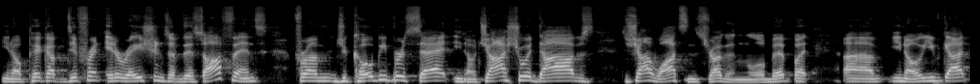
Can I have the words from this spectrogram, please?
you know, pick up different iterations of this offense from Jacoby Brissett, you know, Joshua Dobbs. Deshaun Watson struggling a little bit, but um, you know, you've got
